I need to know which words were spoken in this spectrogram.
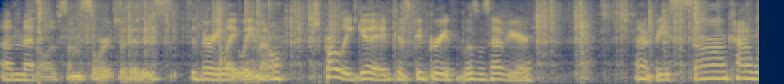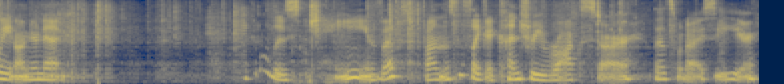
a metal of some sort, but it is a very lightweight metal. Is probably good, because good grief, if this was heavier, that would be some kind of weight on your neck. Look at all those chains. That's fun. This is like a country rock star. That's what I see here.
